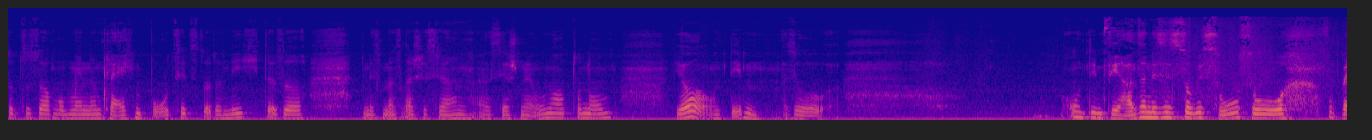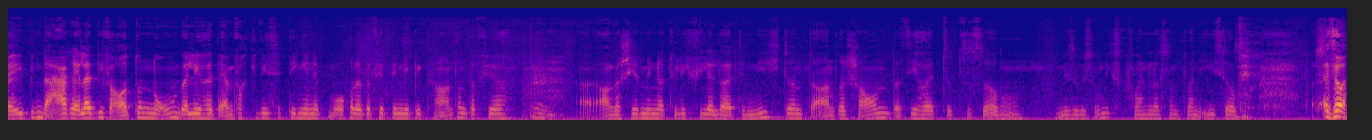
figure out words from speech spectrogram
sozusagen, ob man in einem gleichen Boot sitzt oder nicht. Also dann ist man als Regisseur äh, sehr schnell unautonom. Ja, und eben, also und im Fernsehen ist es sowieso so, wobei ich bin da auch relativ autonom, weil ich halt einfach gewisse Dinge nicht mache oder dafür bin ich bekannt und dafür mhm. äh, engagieren mich natürlich viele Leute nicht und andere schauen, dass ich halt sozusagen mir sowieso nichts gefallen lasse und wenn ich sage, also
